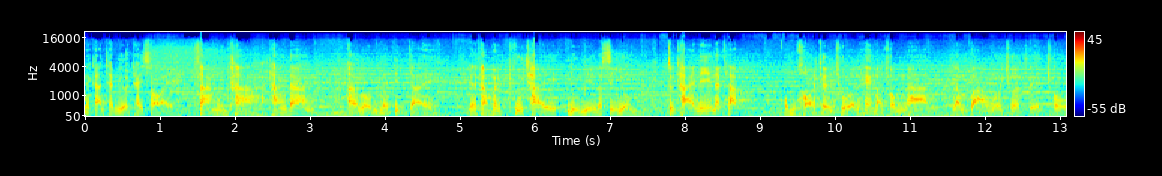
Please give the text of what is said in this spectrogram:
ในการใช้ประโยชน์ใช้สอย สร้างมูลค่าทางด้านอารมณ์และจิตใจ และทำให้ผู้ใช้ดูมีรสนิยม สุดท้ายนี้นะครับ ผมขอเชิญชวนให้มาชมงานลำปาง Virtual Trade Show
